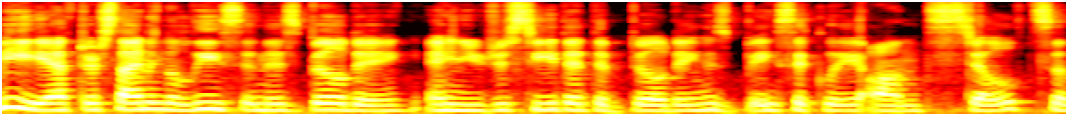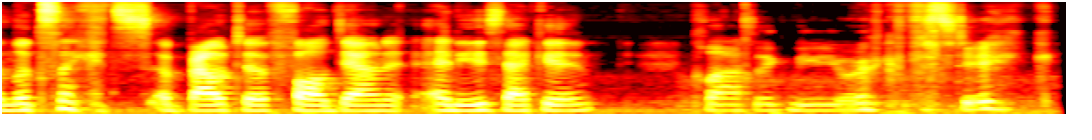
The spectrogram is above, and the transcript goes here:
me after signing a lease in this building, and you just see that the building is basically on stilts and looks like it's about to fall down at any second. Classic New York mistake.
